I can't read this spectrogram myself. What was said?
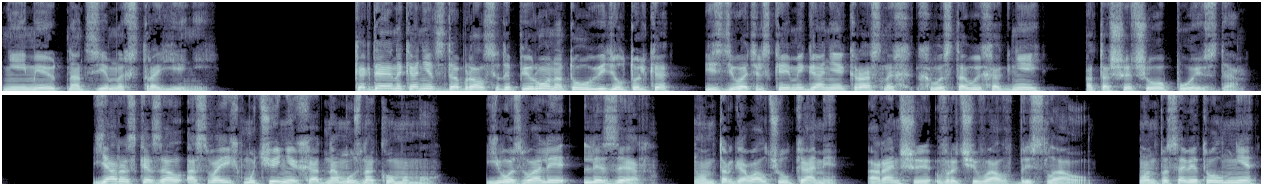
не имеют надземных строений. Когда я, наконец, добрался до перрона, то увидел только издевательское мигание красных хвостовых огней отошедшего поезда. Я рассказал о своих мучениях одному знакомому. Его звали Лезер. Он торговал чулками, а раньше врачевал в Бреслау. Он посоветовал мне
